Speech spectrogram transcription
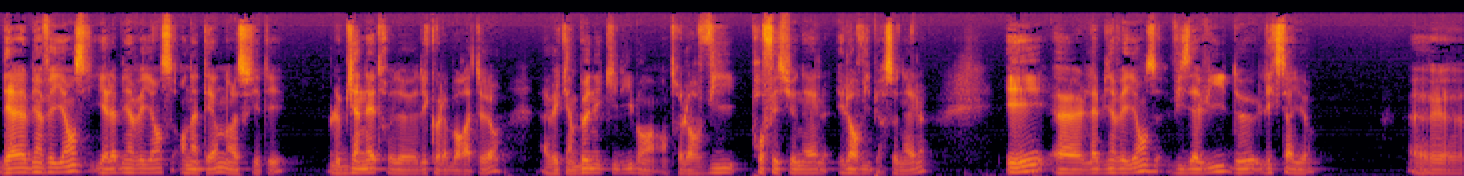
derrière la bienveillance, il y a la bienveillance en interne dans la société, le bien-être des collaborateurs, avec un bon équilibre entre leur vie professionnelle et leur vie personnelle, et euh, la bienveillance vis-à-vis -vis de l'extérieur, euh,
